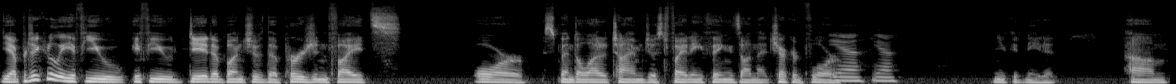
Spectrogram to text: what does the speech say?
Yeah, particularly if you if you did a bunch of the Persian fights or spend a lot of time just fighting things on that checkered floor. yeah, yeah. you could need it. Um,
